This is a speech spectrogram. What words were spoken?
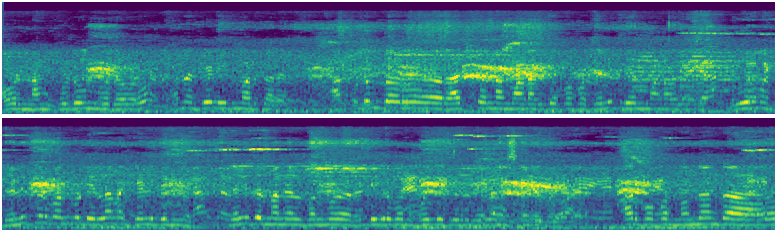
ಅವ್ರು ನಮ್ಮ ಕುಟುಂಬದವರು ಹೇಳಿ ಇದು ಮಾಡ್ತಾರೆ. ಆ ಕುಟುಂಬದವರು ರಾಜಕಾರಣ ಮಾಡೋದಕ್ಕೆ ಪಾಪ ದಲಿತರು ಏನು ಮಾಡೋದಿಲ್ಲ ಇವ್ರ ದಲಿತರು ಬಂದ್ಬಿಟ್ಟು ಎಲ್ಲನ ಕೇಳಿದ್ದೀನಿ ನೀವು. ದಲಿತರ ಮನೇಲಿ ಬಂದ್ಬಿಟ್ಟು ರೆಡ್ಡಿಗರು ಬಂದು ಹೋಗಿದ್ರು ಎಲ್ಲನೂ ಕೇಳಿದ್ರು ಅವ್ರು ಪಾಪ ನೊಂದಂತ ಅವರು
